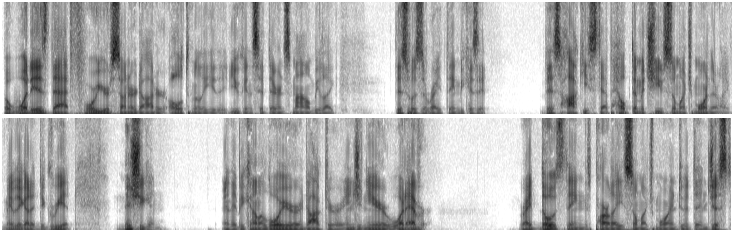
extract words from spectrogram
but what is that for your son or daughter ultimately that you can sit there and smile and be like, this was the right thing because it, this hockey step helped them achieve so much more in their life. Maybe they got a degree at Michigan and they become a lawyer, a doctor, or engineer, or whatever. Right? Those things parlay so much more into it than just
